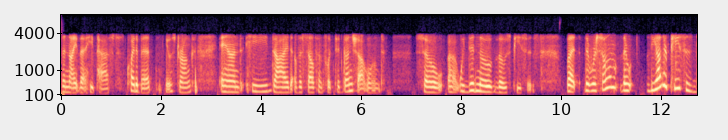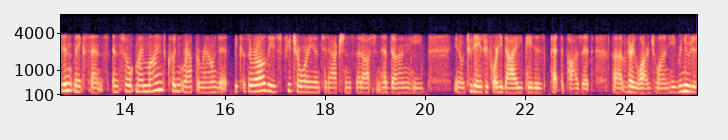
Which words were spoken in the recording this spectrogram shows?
the night that he passed quite a bit. He was drunk, and he died of a self-inflicted gunshot wound. So uh, we did know those pieces, but there were some there. The other pieces didn't make sense, and so my mind couldn't wrap around it because there were all these future-oriented actions that Austin had done. He, you know, two days before he died, he paid his pet deposit, uh, a very large one. He renewed his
